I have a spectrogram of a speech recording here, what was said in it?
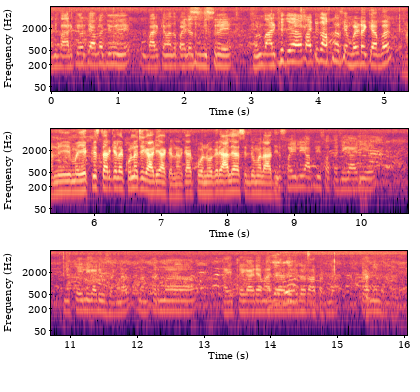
आणि बारक्यावरती आपला जीव आहे. बारक्या माझा पहिलाच मित्र आहे. म्हणून बारक्याच्या पाठीच असणार शंभर टक्के आपण. आणि मग एकवीस तारखेला कुणाची गाडी हाकलणार? काय फोन वगैरे आले असेल तुम्हाला आधीच? पहिली आपली स्वतःची गाडी आहे. ती पहिली गाडी उचलणार नंतर मग आहेत त्या गाड्या माझ्या रेग्युलर राहतातल्या त्या मी उचलणार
